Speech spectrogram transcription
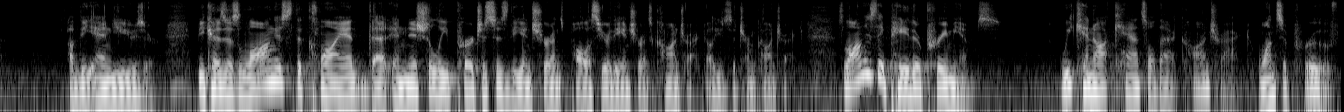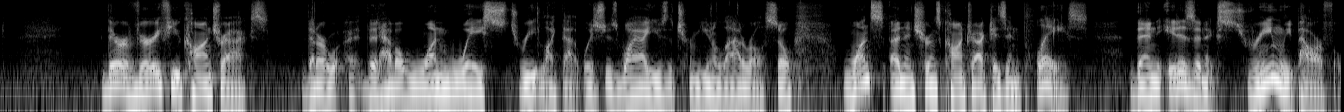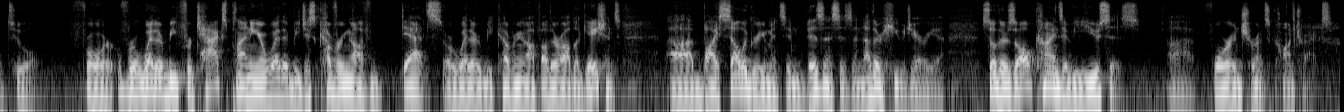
of the end user. Because as long as the client that initially purchases the insurance policy or the insurance contract, I'll use the term contract, as long as they pay their premiums, we cannot cancel that contract once approved. There are very few contracts that are that have a one-way street like that, which is why I use the term unilateral. So once an insurance contract is in place, then it is an extremely powerful tool for, for whether it be for tax planning or whether it be just covering off debts or whether it be covering off other obligations. Uh, buy sell agreements in business is another huge area. So there's all kinds of uses uh, for insurance contracts.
